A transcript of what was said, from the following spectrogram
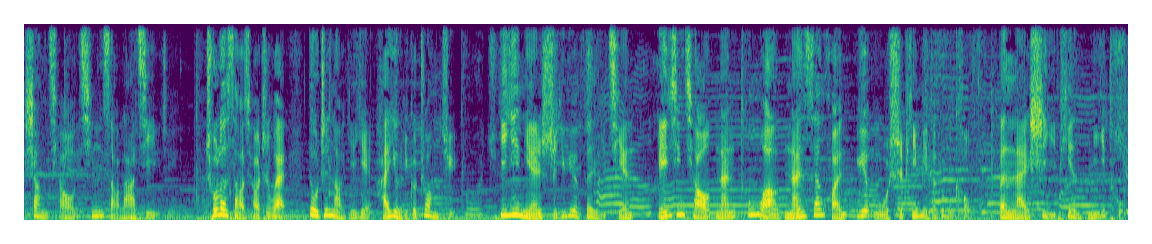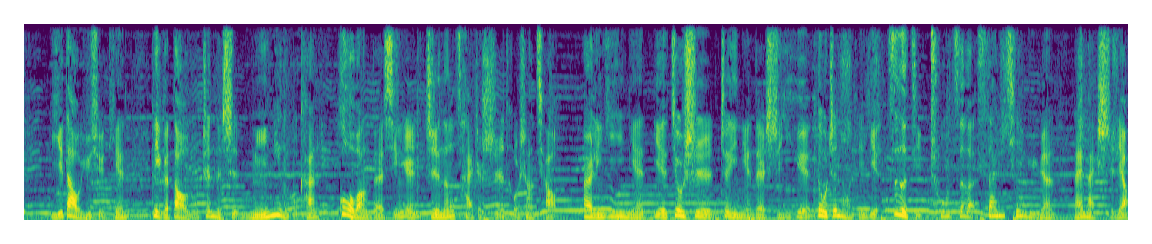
上桥清扫垃圾。除了扫桥之外，窦真老爷爷还有一个壮举：一一年十一月份以前，连心桥南通往南三环约五十平米的路口，本来是一片泥土。一到雨雪天，那个道路真的是泥泞不堪，过往的行人只能踩着石头上桥。二零一一年，也就是这一年的十一月，窦真老爷爷自己出资了三千余元来买石料，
